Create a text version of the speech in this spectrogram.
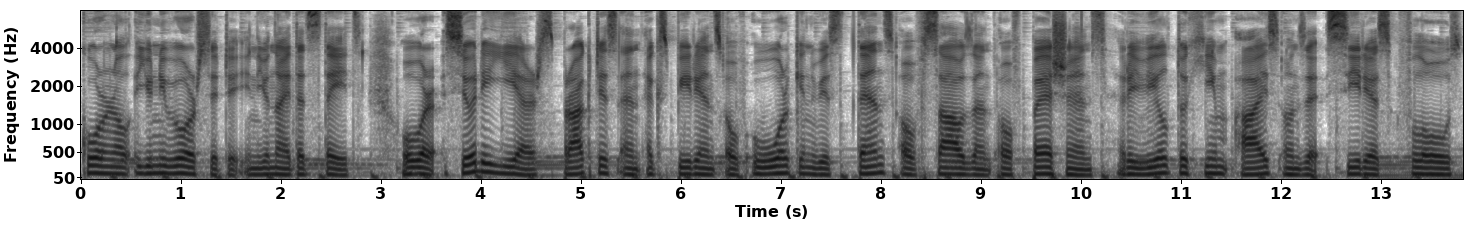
Cornell University in United States. Over 30 years practice and experience of working with tens of thousands of patients revealed to him eyes on the serious flaws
